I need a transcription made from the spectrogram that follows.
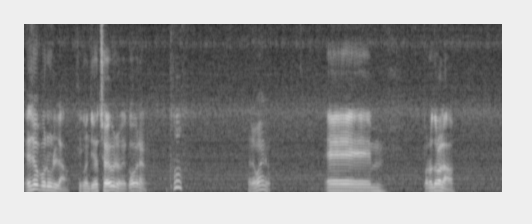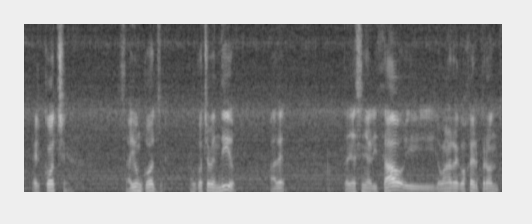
Eso por un lado. 58 euros me cobran. Pero bueno. Eh, por otro lado, el coche. Hay un coche. Un coche vendido. ¿Vale? Está ya señalizado y lo van a recoger pronto.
